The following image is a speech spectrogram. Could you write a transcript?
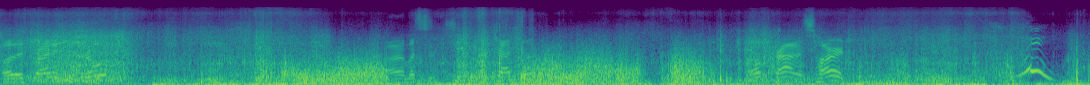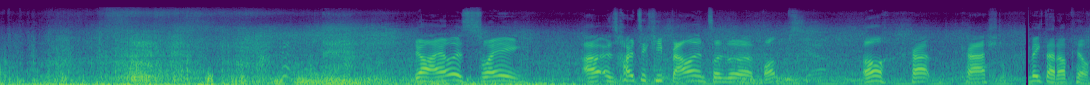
Oh, there's Brian in control. Alright, let's see if we can catch up. Oh crap, it's hard. Woo! Yeah, I was swaying. Uh, it's hard to keep balance on the bumps. Oh crap, crashed. Make that uphill.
